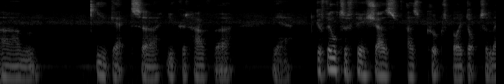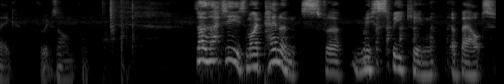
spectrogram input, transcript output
um, you get, uh, you could have, uh, yeah, gefilte fish as, as cooked by Dr. Legg, for example. So that is my penance for misspeaking about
